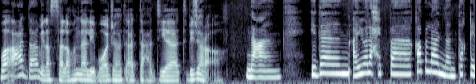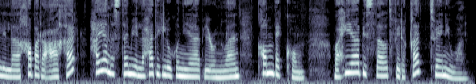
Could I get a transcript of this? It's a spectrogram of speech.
وأعد منصة لهن لمواجهة التحديات بجراءة. نعم. إذا أيها الأحبة قبل أن ننتقل إلى خبر آخر هيا نستمع إلى هذه الأغنية بعنوان Come Back Home وهي بصوت فرقة 21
